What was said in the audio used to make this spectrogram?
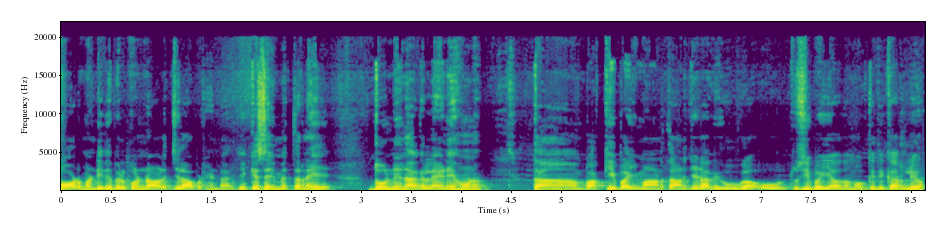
ਮੌੜ ਮੰਡੀ ਦੇ ਬਿਲਕੁਲ ਨਾਲ ਜ਼ਿਲ੍ਹਾ ਬਠਿੰਡਾ। ਜੇ ਕਿਸੇ ਵੀ ਮਿੱਤਰ ਨੇ ਦੋਨੇ ਨਾਗ ਲੈਣੇ ਹੋਣ, ਤਾਂ ਬਾਕੀ ਬਾਈ ਮਾਨ ਤਾਨ ਜਿਹੜਾ ਵੀ ਹੋਊਗਾ, ਉਹ ਤੁਸੀਂ ਬਾਈ ਆਪਦਾ ਮੌਕੇ ਤੇ ਕਰ ਲਿਓ।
